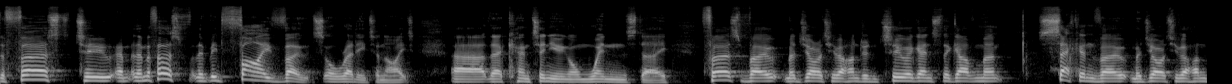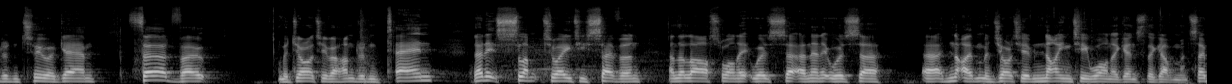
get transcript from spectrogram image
the first two, um, the first, there have been five votes already tonight. Uh, they're continuing on Wednesday. First vote, majority of 102 against the government. Second vote, majority of 102 again. Third vote, majority of 110. Then it slumped to 87, and the last one it was, uh, and then it was uh, uh, a majority of 91 against the government. So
